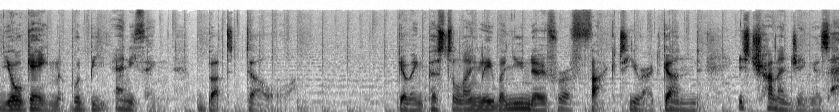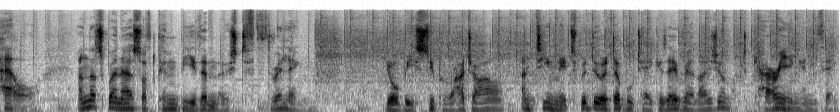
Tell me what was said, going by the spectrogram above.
your game would be anything but dull. Going pistol only when you know for a fact you're outgunned is challenging as hell, and that's when airsoft can be the most thrilling. You'll be super agile, and teammates would do a double take as they realise you're not carrying anything,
